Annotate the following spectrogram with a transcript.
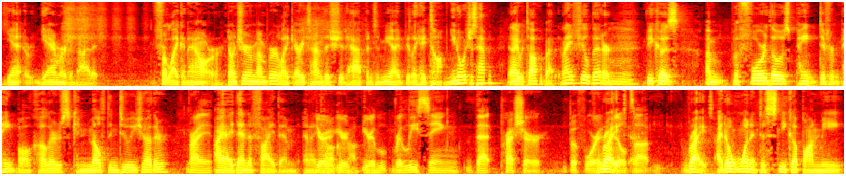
yammered about it for like an hour. Don't you remember? Like every time this shit happened to me, I'd be like, "Hey Tom, you know what just happened?" And I would talk about it, and I'd feel better mm-hmm. because I'm before those paint different paintball colors can melt into each other. Right. I identify them and I you're talk you're about them. you're releasing that pressure before it right. builds up. Right. I don't want it to sneak up on me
